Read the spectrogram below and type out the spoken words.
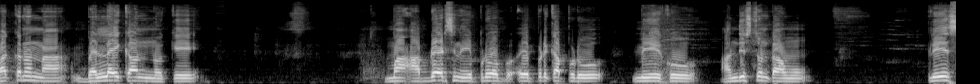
పక్కనున్న బెల్ ఐకాన్ నొక్కి మా అప్డేట్స్ని ఎప్పుడు ఎప్పటికప్పుడు మీకు అందిస్తుంటాము. ప్లీజ్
